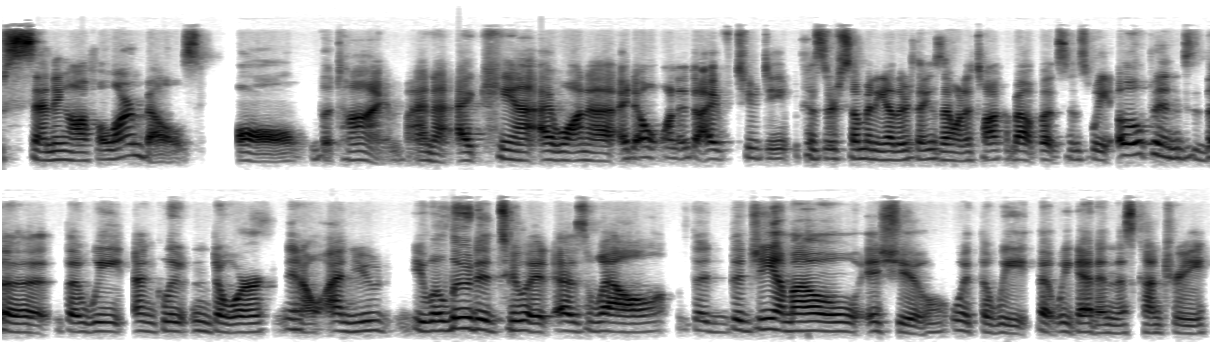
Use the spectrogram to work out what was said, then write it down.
sending off alarm bells all the time. And I, I can't i want to i don't want to dive too deep because there's so many other things i want to talk about. But since we opened the the wheat and gluten door you know and you you alluded to it as well the the gmo issue with the wheat that we get in this country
